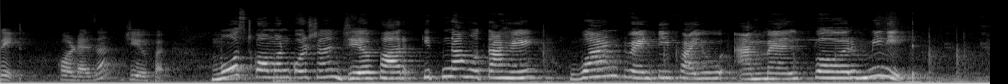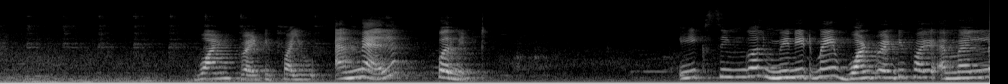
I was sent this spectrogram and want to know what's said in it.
rate called as a GFR most common question GFR कितना होता है? 125 ml per minute 125 ml per minute एक सिंगल मिनट में 125 ml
